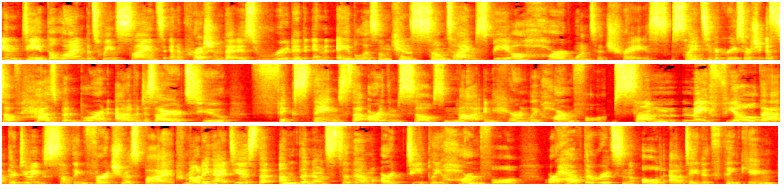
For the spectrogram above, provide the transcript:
indeed, the line between science and oppression that is rooted in ableism can sometimes be a hard one to trace. Scientific research itself has been born out of a desire to fix things that are themselves not inherently harmful. Some may feel that they're doing something virtuous by promoting ideas that unbeknownst to them are deeply harmful or have their roots in old outdated thinking,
